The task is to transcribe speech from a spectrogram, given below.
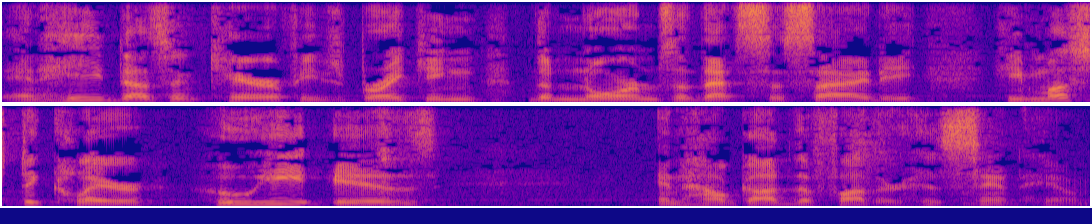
And he doesn't care if he's breaking the norms of that society. He must declare who he is and how God the Father has sent him.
